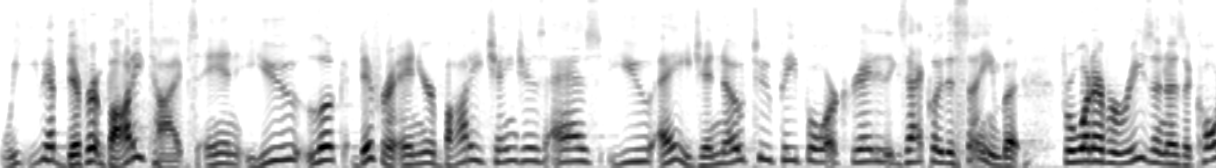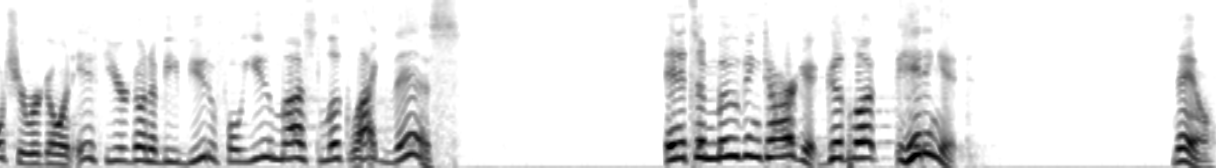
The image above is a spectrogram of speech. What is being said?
we, you have different body types and you look different and your body changes as you age and no two people are created exactly the same but for whatever reason as a culture we're going if you're going to be beautiful you must look like this And it's a moving target. Good luck hitting it. Now,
